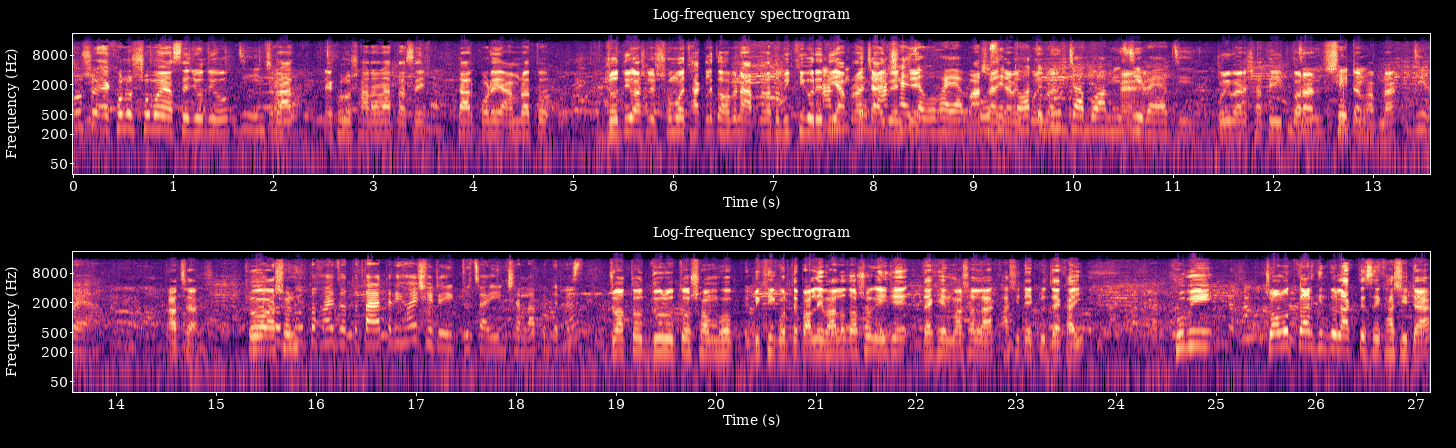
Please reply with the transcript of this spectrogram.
অবশ্য এখনও সময় আছে যদিও রাত এখনও সারা রাত আছে। তারপরে আমরা তো যদিও আসলে সময় থাকলে তো হবে না আপনারা তো বিক্রি করে দিয়ে আপনারা চাইবেন যে যাব বাসায় যাবেন পরিবারের দূর সাথে- আমি। হ্যাঁ, জি ভাইয়া জি। পরিবারের সাথে ঈদ করার সেটাই। ভাবনা। জি ভাইয়া। আচ্ছা তো আসলে হয় যত তাড়াতাড়ি হয় সেটাই একটু চাই ইনশাল্লাহ আপনাদের কাছে। যত দ্রুত সম্ভব বিক্রি করতে পারলে ভালো। দর্শক এই যে দেখেন মাসাল্লাহ খাসিটা একটু দেখাই। খুবই চমৎকার কিন্তু লাগতেছে খাসিটা।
